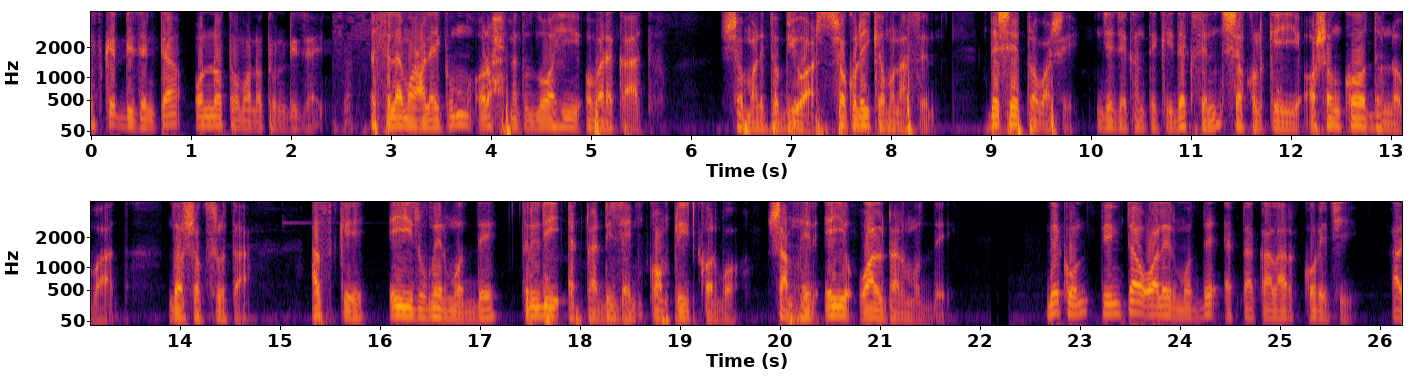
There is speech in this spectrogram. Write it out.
আজকের ডিজাইনটা অন্যতম নতুন ডিজাইন। আসসালামু আলাইকুম রহমতুল্লাহি ওবরাকাত সম্মানিত ভিউয়ার্স, সকলেই কেমন আছেন? দেশে প্রবাসে, যে যেখান থেকেই দেখছেন, সকলকেই অসংখ্য ধন্যবাদ। দর্শক শ্রোতা, আজকে এই রুমের মধ্যে থ্রি একটা ডিজাইন কমপ্লিট করব, সামনের এই ওয়ালটার মধ্যে। দেখুন, তিনটা ওয়ালের মধ্যে একটা কালার করেছি, আর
